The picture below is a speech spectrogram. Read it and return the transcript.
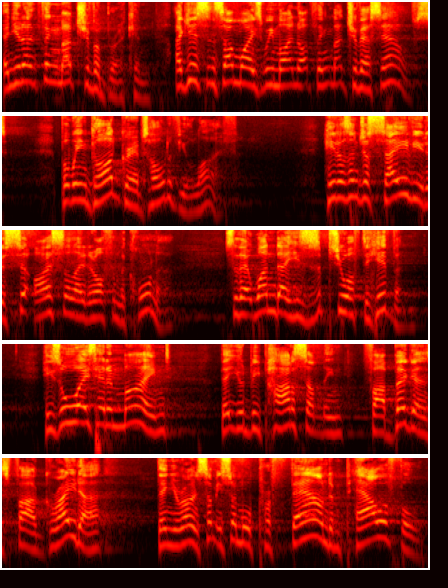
and you don't think much of a brick. And I guess in some ways we might not think much of ourselves. But when God grabs hold of your life, He doesn't just save you to sit isolated off in the corner so that one day He zips you off to heaven. He's always had in mind that you'd be part of something far bigger and far greater than your own, something so more profound and powerful.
